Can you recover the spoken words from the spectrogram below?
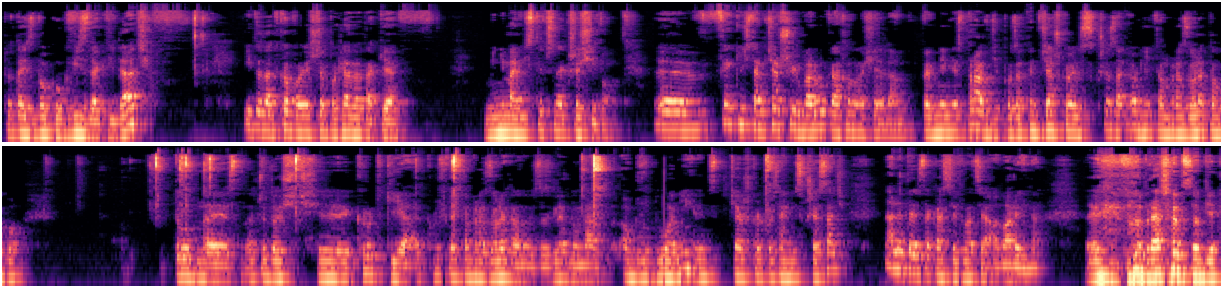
Tutaj z boku gwizdek widać i dodatkowo jeszcze posiada takie minimalistyczne krzesiwo. W jakichś tam cięższych warunkach ono się tam pewnie nie sprawdzi. Poza tym ciężko jest skrzesać ogień tą bransoletą, bo trudno jest, znaczy dość e, krótki, krótka jest ta bransoleta no, ze względu na obwód dłoni, więc ciężko czasami skrzesać, no ale to jest taka sytuacja awaryjna. E, Wyobrażam sobie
